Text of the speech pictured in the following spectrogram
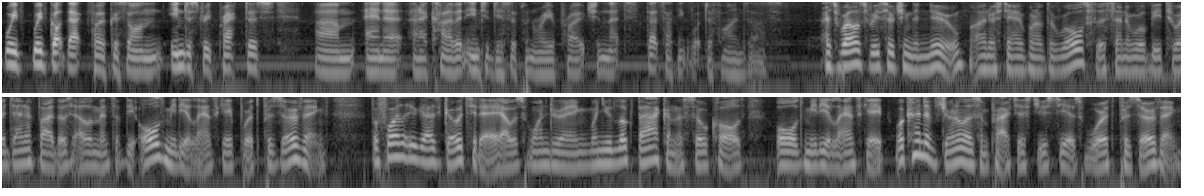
we've we've got that focus on industry practice, um, and, a, and a kind of an interdisciplinary approach, and that's that's I think what defines us. As well as researching the new, I understand one of the roles for the center will be to identify those elements of the old media landscape worth preserving. Before I let you guys go today, I was wondering when you look back on the so called old media landscape, what kind of journalism practice do you see as worth preserving?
